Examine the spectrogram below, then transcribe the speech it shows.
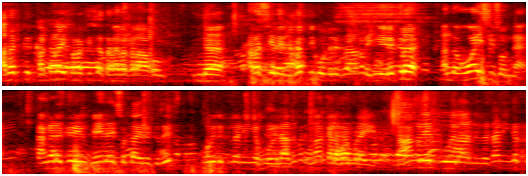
அதற்கு கட்டளை பிறப்பித்த தலைவர்களாகவும் இந்த அரசியலை நகர்த்தி கொண்டிருக்கிறார்கள். இங்கே இருக்கிற அந்த பேசி சொன்னேன். தங்களுக்கு மேலே சொல்ல இருக்குது. கோயிலுக்குள்ள நீங்க போயிடாது போனா கழகம் விளையும் நாங்களே போயிடான்னு கேட்டா நீங்கள்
